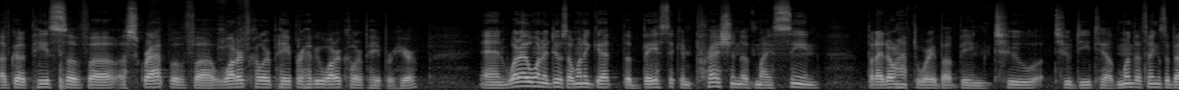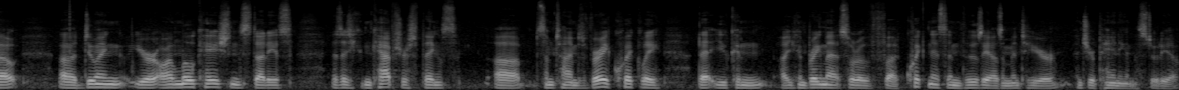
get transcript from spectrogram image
I've got a piece of, uh, a scrap of uh, watercolor paper, heavy watercolor paper here. And what I want to do is I want to get the basic impression of my scene, but I don't have to worry about being too, too detailed. One of the things about uh, doing your on-location studies is that you can capture things uh, sometimes very quickly that you can, uh, you can bring that sort of uh, quickness and enthusiasm into your, into your painting in the studio.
